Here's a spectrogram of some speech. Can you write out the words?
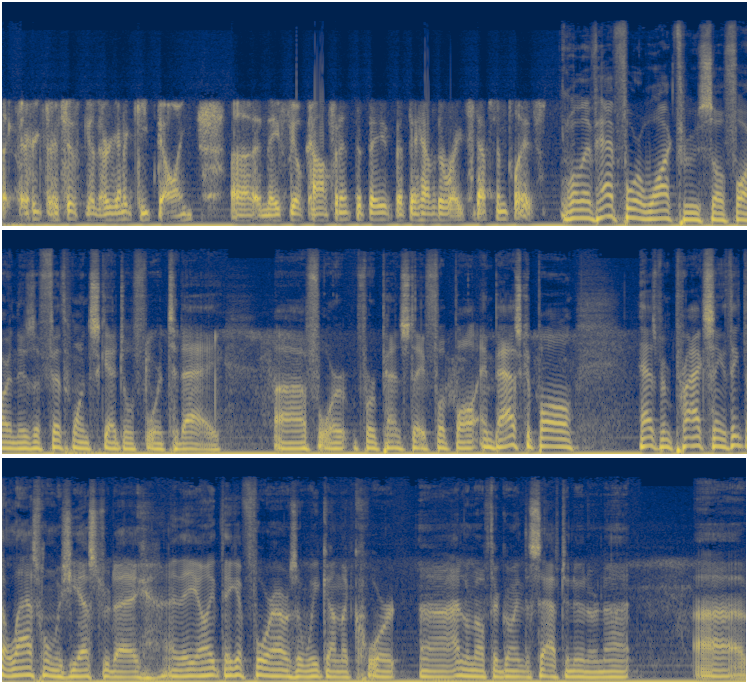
like they're they're just they're going to keep going, uh, and they feel confident that they that they have the right steps in place. Well, they've had four walkthroughs so far, and there's a fifth one scheduled for today, uh, for for Penn State football and basketball. Has been practicing. I think the last one was yesterday. They only they get four hours a week on the court. Uh, I don't know if they're going this afternoon or not. Uh,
